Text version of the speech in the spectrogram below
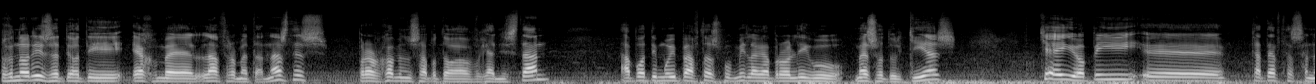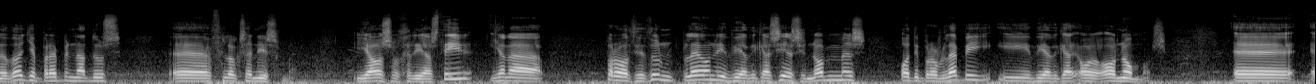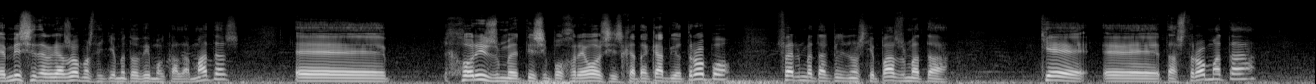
Γνωρίζετε ότι έχουμε λάθρο μετανάστες προερχόμενους από το Αφγανιστάν. Από ό,τι μου είπε αυτός που μίλαγα προλίγου μέσω Τουρκίας και οι οποίοι ε, κατέφτασαν εδώ και πρέπει να τους ε, φιλοξενήσουμε. Για όσο χρειαστεί για να προωθηθούν πλέον οι διαδικασίες οι νόμιμες ό,τι προβλέπει η διαδικα... ο, ο νόμος. Ε, εμείς συνεργαζόμαστε και με το Δήμο Καλαμάτας ε, χωρίζουμε τις υποχρεώσεις κατά κάποιο τρόπο φέρνουμε τα κλινοσκεπάσματα και ε, τα στρώματα.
